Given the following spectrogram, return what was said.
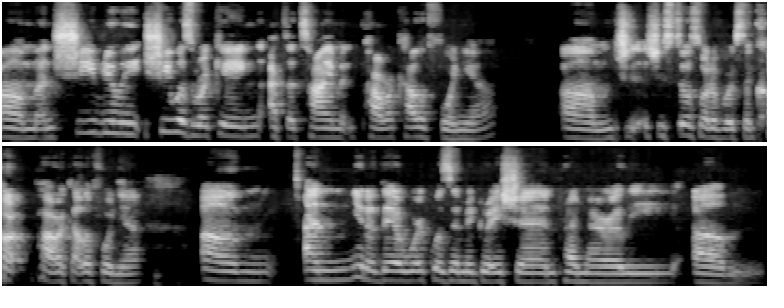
Um, and she really she was working at the time in Power California. Um, she, she still sort of works in Power California, um, and you know their work was immigration primarily. Um,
